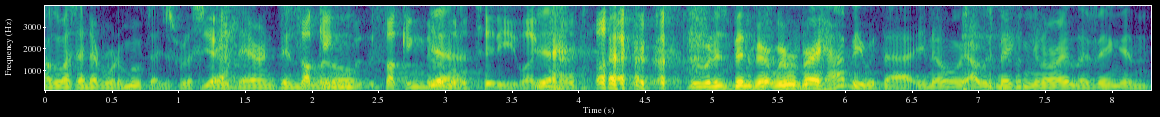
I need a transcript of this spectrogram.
Otherwise, I never would have moved. I just would have stayed there and been the sucking little. sucking their Yeah. little titty like Yeah. the whole time. we would have been very, we were very happy with that. You know, I was making an all right living, and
